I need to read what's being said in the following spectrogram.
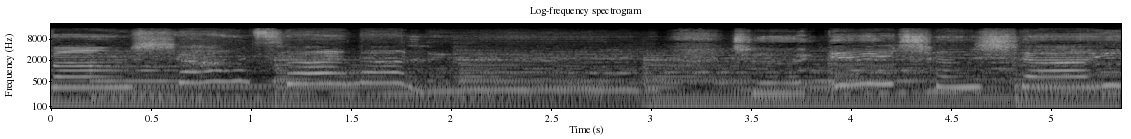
方向在哪里，这一程下一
